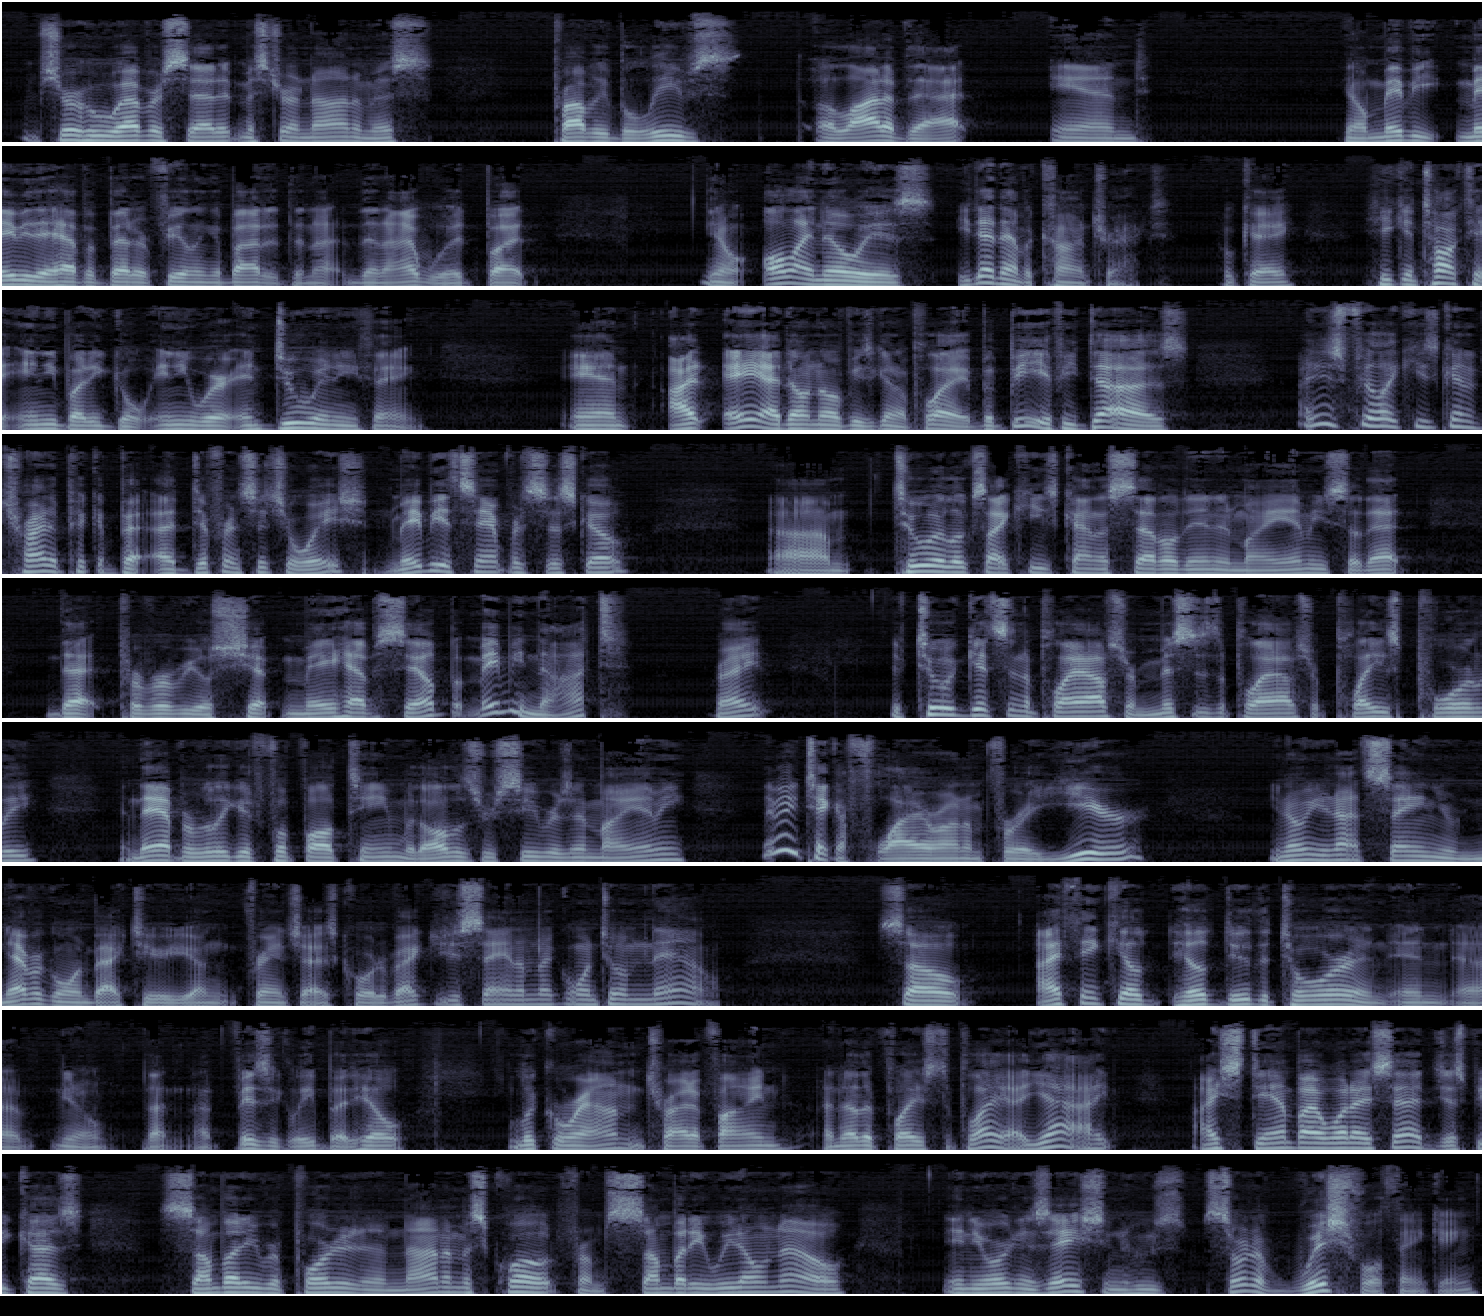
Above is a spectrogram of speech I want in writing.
I'm sure whoever said it, Mr. Anonymous, probably believes a lot of that, and you know maybe maybe they have a better feeling about it than I, than I would. But you know, all I know is he doesn't have a contract. Okay, he can talk to anybody, go anywhere, and do anything. And I a I don't know if he's going to play, but b if he does, I just feel like he's going to try to pick a, a, different situation. Maybe it's San Francisco. Um, Tua looks like he's kind of settled in in Miami, so that that proverbial ship may have sailed, but maybe not, right? If Tua gets in the playoffs or misses the playoffs or plays poorly, and they have a really good football team with all those receivers in Miami, they may take a flyer on him for a year. You know, you're not saying you're never going back to your young franchise quarterback. You're just saying I'm not going to him now. So I think he'll he'll do the tour and and uh, you know not not physically, but he'll look around and try to find another place to play. Uh, yeah, I I stand by what I said. Just because somebody reported an anonymous quote from somebody we don't know in the organization who's sort of wishful thinking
